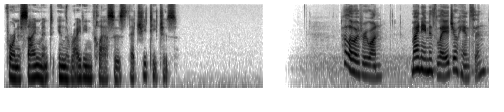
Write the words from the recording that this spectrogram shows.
for an assignment in the writing classes that she teaches. Hello everyone. My name is Leah Johansson,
